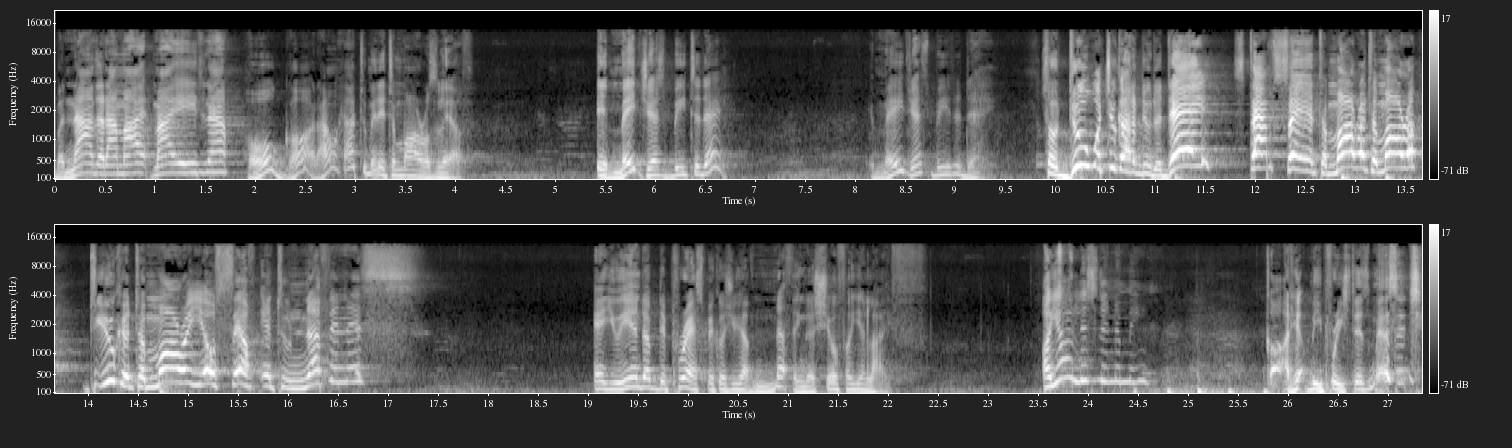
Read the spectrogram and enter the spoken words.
But now that I'm my, my age now, oh God, I don't have too many tomorrows left. It may just be today. It may just be today. So do what you got to do today. Stop saying tomorrow, tomorrow. You can tomorrow yourself into nothingness and you end up depressed because you have nothing to show for your life. Are y'all listening to me? God help me preach this message.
